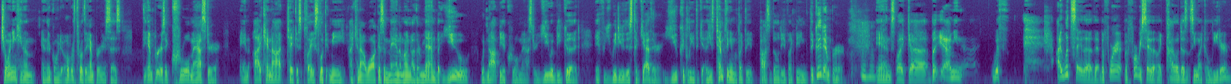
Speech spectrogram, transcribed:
joining him, and they're going to overthrow the Emperor. And it says, "The Emperor is a cruel master, and I cannot take his place. Look at me; I cannot walk as a man among other men. But you would not be a cruel master. You would be good if we do this together. You could lead the. He's tempting him with like the possibility of like being the good Emperor, and like, uh, but yeah, I mean, with I would say though that before before we say that like Kylo doesn't seem like a leader,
